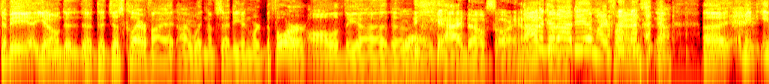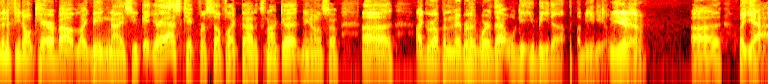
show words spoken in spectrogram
To be, uh, you know, to, to, to just clarify it, I wouldn't have said the N word before all of the uh, the. Yeah. the- yeah, I know. Sorry. I'm not a good trying idea, my friends. yeah. Uh, I mean, even if you don't care about like being nice, you get your ass kicked for stuff like that. It's not good, you know. So, uh, I grew up in a neighborhood where that will get you beat up immediately. Yeah. Uh, but yeah,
